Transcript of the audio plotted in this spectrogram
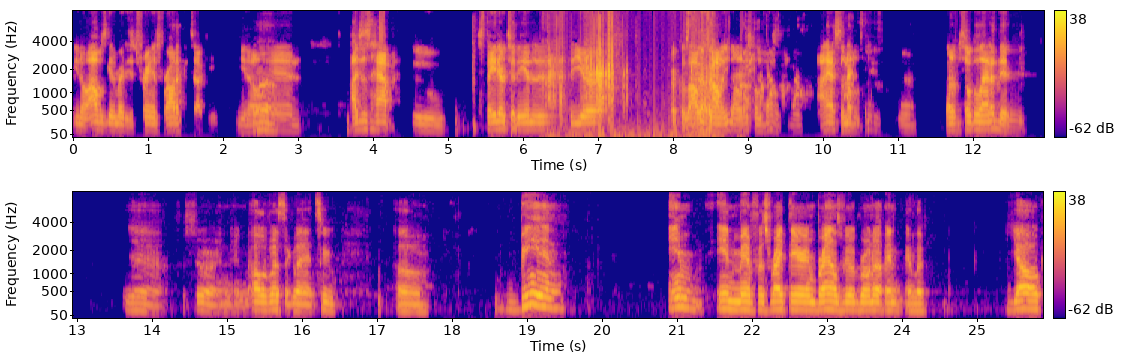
you know, I was getting ready to transfer out of Kentucky, you know, Wow. and I just happened to stay there to the end of the year because I was gonna, you know, I gonna. I had some other things, but I'm so glad I didn't. Yeah, for sure. And, and all of us are glad too. Um, being in in Memphis, right there in Brownsville, growing up, and, and look, y'all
